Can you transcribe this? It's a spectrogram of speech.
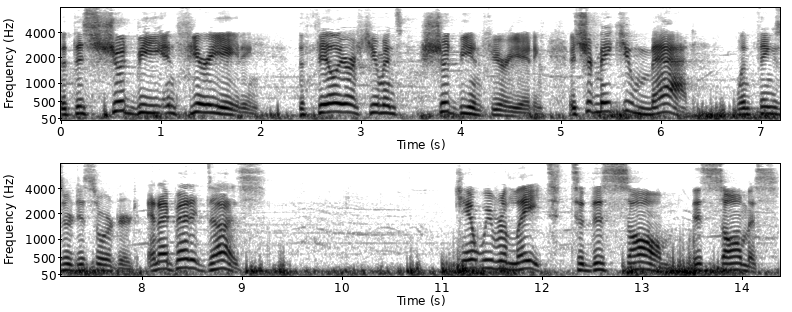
that this should be infuriating. The failure of humans should be infuriating. It should make you mad when things are disordered. And I bet it does. Can't we relate to this psalm, this psalmist?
